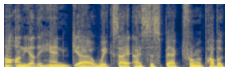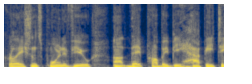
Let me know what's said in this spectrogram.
Uh, on the other hand, uh, Wix, I, I suspect suspect, from a public relations point of view, uh, they'd probably be happy to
